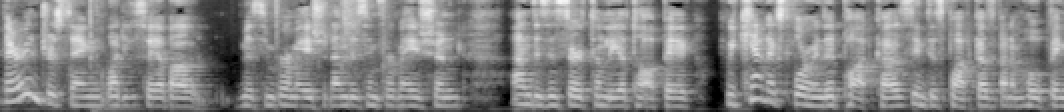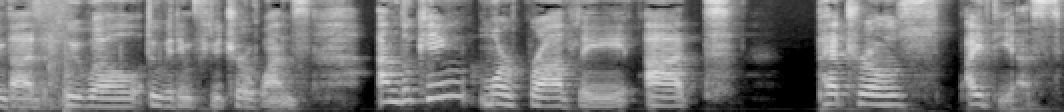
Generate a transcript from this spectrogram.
Very interesting what you say about misinformation and disinformation. And this is certainly a topic we can't explore in the podcast, in this podcast, but I'm hoping that we will do it in future ones. And looking more broadly at Petro's ideas.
